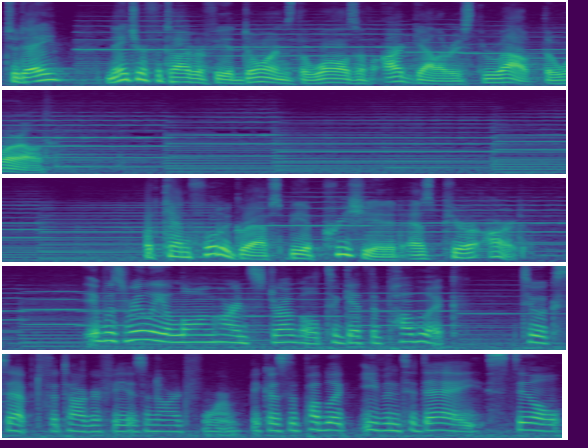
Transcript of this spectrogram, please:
Today, nature photography adorns the walls of art galleries throughout the world. But can photographs be appreciated as pure art? It was really a long, hard struggle to get the public to accept photography as an art form because the public even today still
